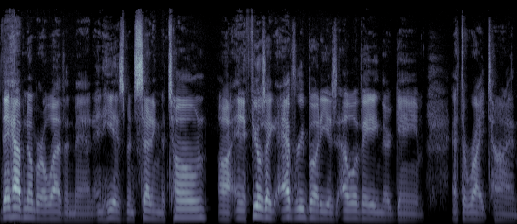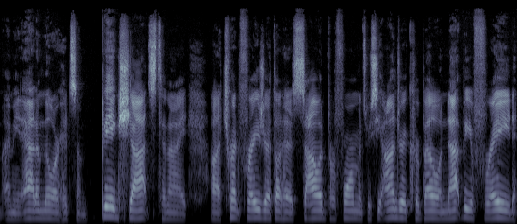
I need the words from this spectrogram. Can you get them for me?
they have number 11, man, and he has been setting the tone. Uh, and it feels like everybody is elevating their game at the right time. I mean, Adam Miller hit some big shots tonight. Uh, Trent Frazier, I thought, had a solid performance. We see Andre Curbelo not be afraid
